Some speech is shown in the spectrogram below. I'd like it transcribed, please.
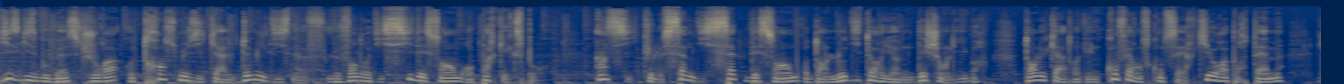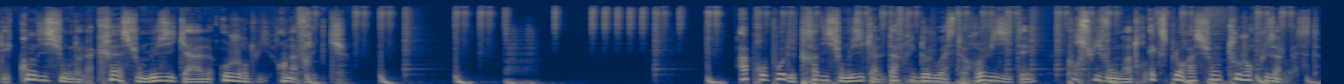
Gizgiz Boubès jouera au Transmusical 2019 le vendredi 6 décembre au Parc Expo ainsi que le samedi 7 décembre dans l'auditorium des Champs Libres, dans le cadre d'une conférence-concert qui aura pour thème Les conditions de la création musicale aujourd'hui en Afrique. À propos de traditions musicales d'Afrique de l'Ouest revisitées, poursuivons notre exploration toujours plus à l'ouest.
